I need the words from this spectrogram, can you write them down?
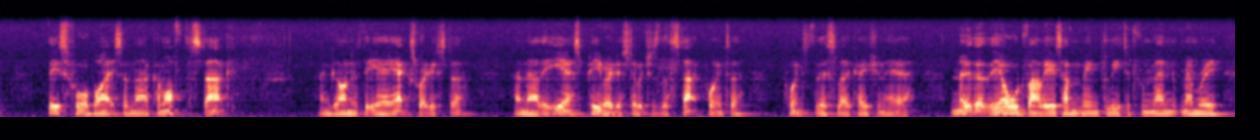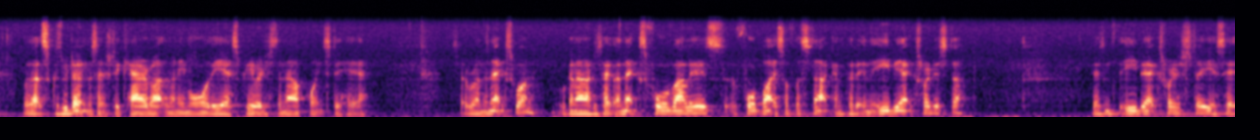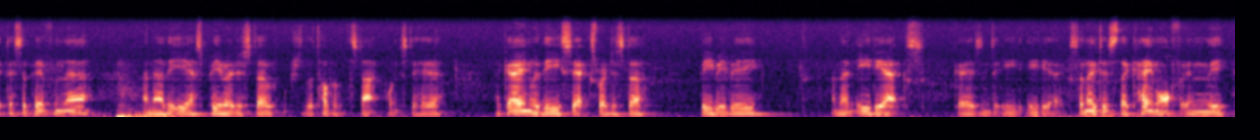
these four bytes have now come off the stack and gone into the EAX register and now the ESP register, which is the stack pointer, points to this location here. Note that the old values haven't been deleted from memory, well that's because we don't essentially care about them anymore. The ESP register now points to here. So run the next one. We're going to have to take the next four values, four bytes off the stack and put it in the EBX register. Goes into the EBX register, you see it disappear from there, and now the ESP register, which is the top of the stack, points to here. Again with the ECX register, BBB, and then EDX goes into e EDX. So notice they came off in the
